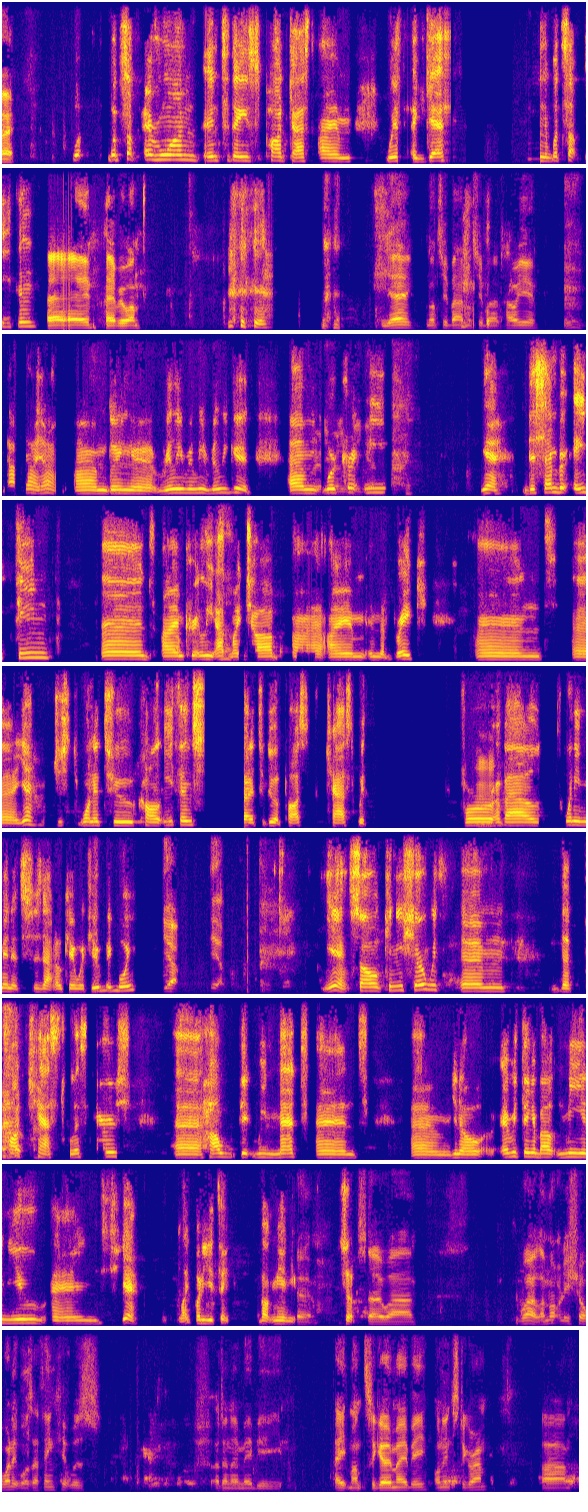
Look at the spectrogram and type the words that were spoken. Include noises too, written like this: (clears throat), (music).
Hey. What What's up, everyone? In today's podcast, I'm with a guest. What's up, Ethan? Hey, hey everyone. (laughs) Yeah, not too bad, not too bad. How are you? Yeah, yeah, yeah. I'm doing uh, really, really, really good. Um, Really, we're really, really currently, (laughs) yeah, December 18th, and I'm currently at my job. Uh, I am in the break, and uh, yeah, just wanted to call Ethan. Started to do a podcast with for Mhm. about 20 minutes. Is that okay with you, big boy? Yeah, yeah. Yeah, so can you share with um, the (laughs) podcast listeners uh, how did we met and um, you know everything about me and you and yeah, like what do you think about me and you? Yeah. So So, uh, well, I'm not really sure when it was. I think it was, I don't know, maybe eight months ago, maybe on Instagram. Um,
